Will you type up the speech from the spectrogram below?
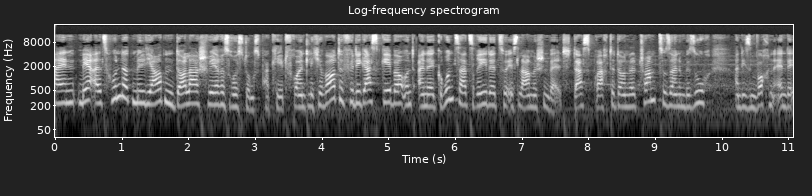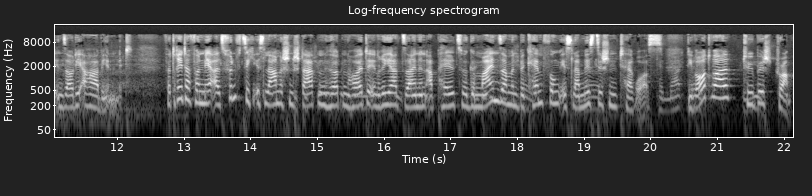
Ein mehr als 100 Milliarden Dollar schweres Rüstungspaket, freundliche Worte für die Gastgeber und eine Grundsatzrede zur islamischen Welt. Das brachte Donald Trump zu seinem Besuch an diesem Wochenende in Saudi-Arabien mit. Vertreter von mehr als 50 islamischen Staaten hörten heute in Riyadh seinen Appell zur gemeinsamen Bekämpfung islamistischen Terrors. Die Wortwahl typisch Trump.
